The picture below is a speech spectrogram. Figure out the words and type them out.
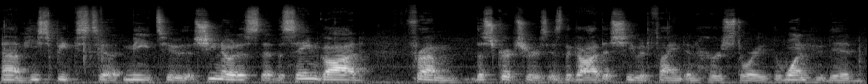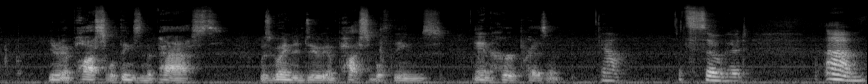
um, he speaks to me too. That she noticed that the same God from the scriptures is the God that she would find in her story. The one who did, you know, impossible things in the past was going to do impossible things in her present. Yeah, it's so good. Um,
